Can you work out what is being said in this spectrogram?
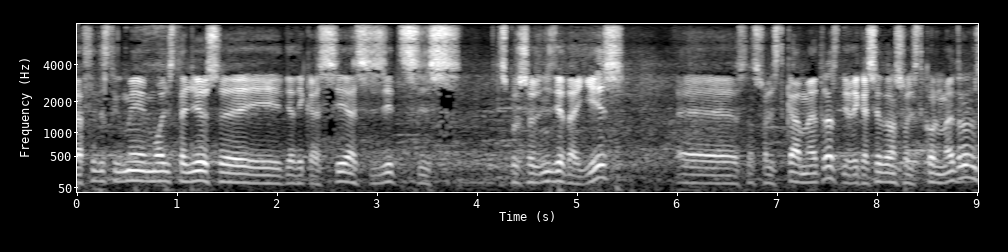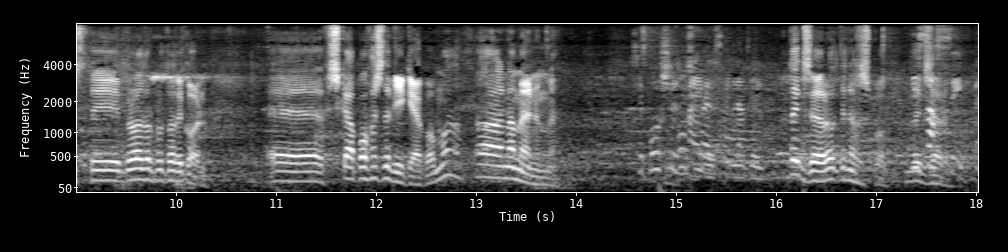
Αυτή τη στιγμή μόλις τελείωσε η διαδικασία συζήτησης της προσωρινής διαταγής ε, στα ασφαλιστικά μέτρα, στη διαδικασία των ασφαλιστικών μέτρων στην πρόεδρο πρωτοδικών. Ε, φυσικά απόφαση δεν βγήκε ακόμα, θα αναμένουμε. Σε πόσες μέρες δηλαδή; Δεν ξέρω, τι να σας πω. Τι δεν ξέρω. σας είπε.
